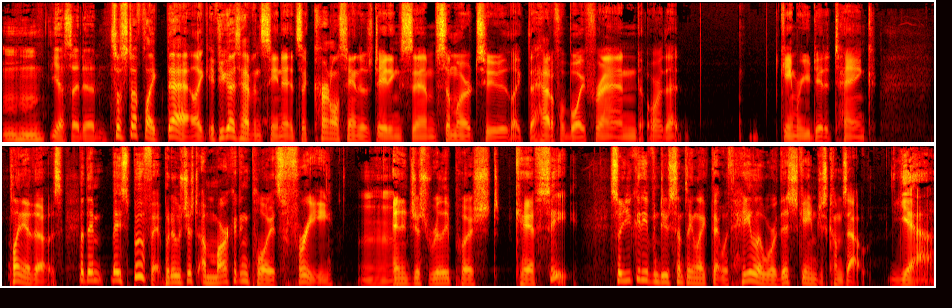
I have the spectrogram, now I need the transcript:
Mm-hmm. Yes, I did. So stuff like that. Like if you guys haven't seen it, it's a Colonel Sanders dating sim, similar to like the Hatoful Boyfriend or that game where you date a tank. Plenty of those. But they they spoof it. But it was just a marketing ploy. It's free, Mhm. and it just really pushed KFC. So you could even do something like that with Halo, where this game just comes out. Yeah.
